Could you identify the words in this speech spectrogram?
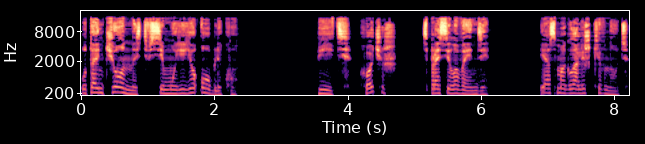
утонченность всему ее облику. «Пить хочешь?» — спросила Венди. Я смогла лишь кивнуть.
